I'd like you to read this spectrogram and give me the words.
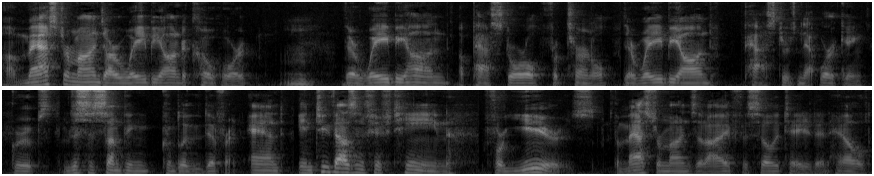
Uh, masterminds are way beyond a cohort. They're way beyond a pastoral fraternal. They're way beyond pastors networking groups. This is something completely different. And in 2015, for years, the masterminds that I facilitated and held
